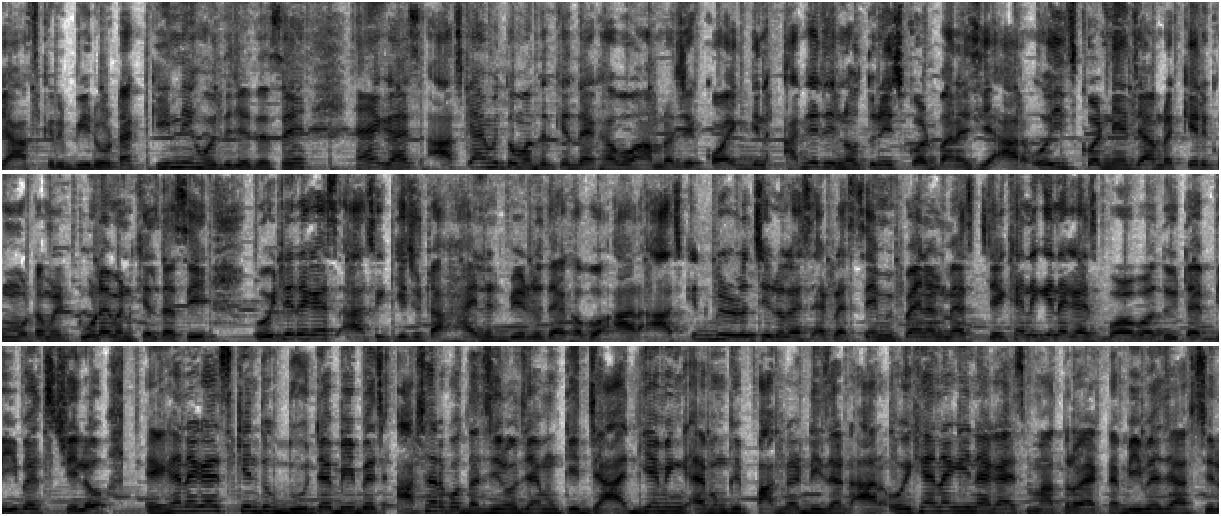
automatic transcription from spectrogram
যে আজকের ভিডিওটা কি নিয়ে হইতে যেতেছে হ্যাঁ গাইস আজকে আমি তোমাদেরকে দেখাবো আমরা যে কয়েকদিন আগে যে নতুন স্কোয়াড বানাইছি আর ওই স্কোয়াড নিয়ে যে আমরা কীরকম মোটামুটি টুর্নামেন্ট খেলতেছি, ওইটারে গাইস আজকে কিছুটা হাইলাইট ভিডিও দেখাবো। আর আজকের ভিডিওটা ছিল গাইস একটা সেমিফাইনাল ম্যাচ যেখানে কিনা গাইস বড় বড় দুইটা বি ব্যাচ ছিল। এখানে গাইস কিন্তু দুইটা বি ব্যাচ আসার কথা ছিল যেমন কি জায়দ গেমিং এবং কি পাগলা ডিজার্ট আর ওইখানে কিনা গাইস মাত্র একটা বিবেজ আসছিল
